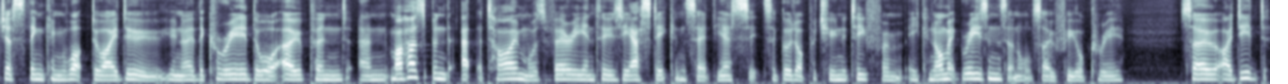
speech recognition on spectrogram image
just thinking, what do I do? You know, the career door opened, and my husband at the time was very enthusiastic and said, Yes, it's a good opportunity from economic reasons and also for your career. So I did,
